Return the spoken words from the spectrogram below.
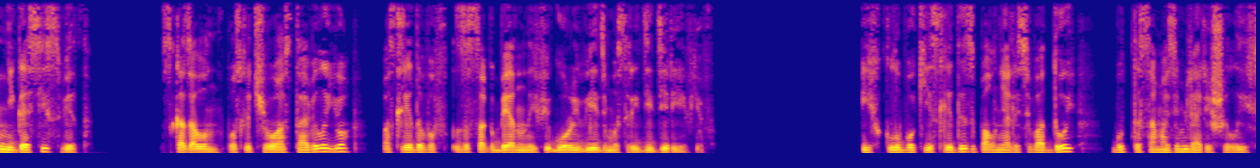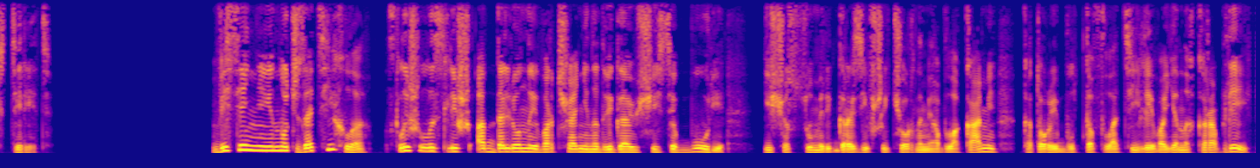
«Не гаси свет», — сказал он, после чего оставил ее, последовав за согбенной фигурой ведьмы среди деревьев. Их глубокие следы заполнялись водой, будто сама земля решила их стереть. Весенняя ночь затихла, слышалось лишь отдаленное ворчание надвигающейся бури, еще сумерек грозившей черными облаками, которые будто флотилии военных кораблей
